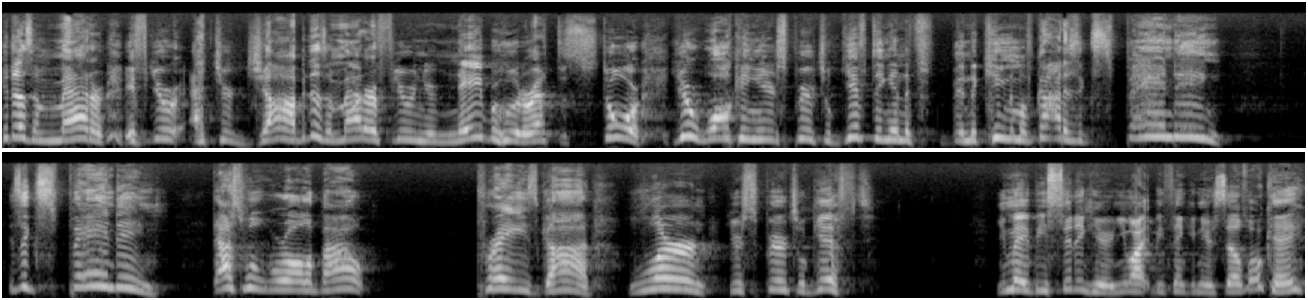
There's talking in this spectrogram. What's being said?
It doesn't matter if you're at your job. It doesn't matter if you're in your neighborhood or at the store. You're walking in your spiritual gifting and the, and the kingdom of God is expanding. It's expanding. That's what we're all about. Praise God. Learn your spiritual gift. You may be sitting here and you might be thinking to yourself, okay,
